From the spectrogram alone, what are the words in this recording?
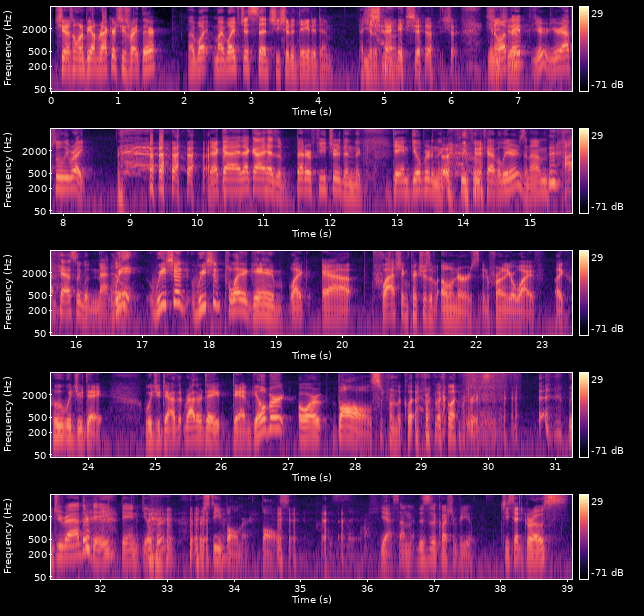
She doesn't want to be on record. She's right there. My wife, my wife just said she should have dated him. I should have known. should have. should- You know what, should've. babe? You're you're absolutely right. that guy that guy has a better future than the Dan Gilbert and the Cleveland Cavaliers, and I'm podcasting with Matt Hill. We we should we should play a game like uh, flashing pictures of owners in front of your wife. Like, who would you date? Would you da- rather date Dan Gilbert or Balls from the Cli- from the Clippers? Would you rather date Dan Gilbert or Steve Ballmer? Balls. Yes, I'm. This is a question for you. She said gross.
